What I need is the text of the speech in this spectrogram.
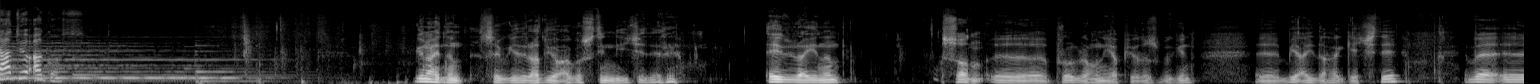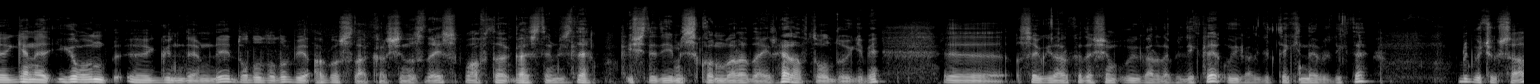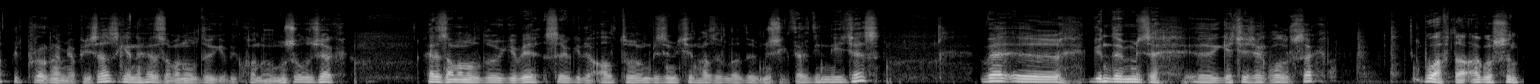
Radyo Agos. Günaydın sevgili Radyo Agos dinleyicileri. Eylül ayının son e, programını yapıyoruz bugün. E, bir ay daha geçti ve e, gene yoğun e, gündemli dolu dolu bir Agos'la karşınızdayız. Bu hafta gazetemizde işlediğimiz konulara dair her hafta olduğu gibi e, sevgili arkadaşım Uygar'la birlikte, Uygar Gültekin'le birlikte bir buçuk saat bir program yapacağız. Gene her zaman olduğu gibi konuğumuz olacak. Her zaman olduğu gibi sevgili Altuğ'un bizim için hazırladığı müzikler dinleyeceğiz. Ve e, gündemimize e, geçecek olursak bu hafta Agos'un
